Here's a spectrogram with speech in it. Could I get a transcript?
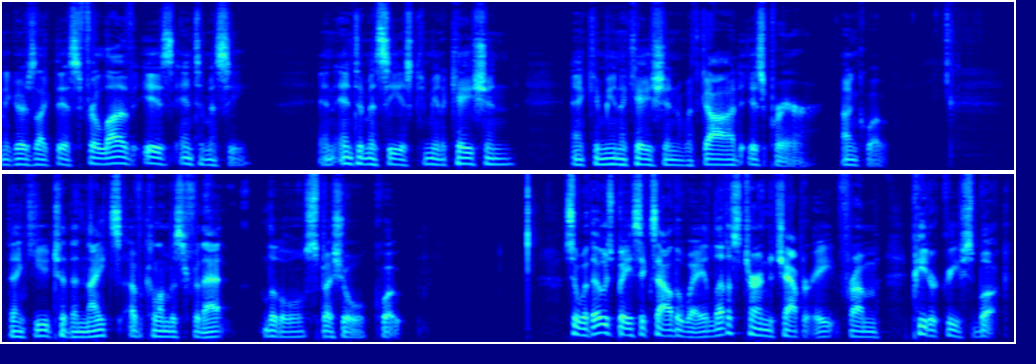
and it goes like this For love is intimacy, and intimacy is communication, and communication with God is prayer. Unquote. Thank you to the Knights of Columbus for that little special quote. So, with those basics out of the way, let us turn to chapter 8 from Peter Kreeft's book.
